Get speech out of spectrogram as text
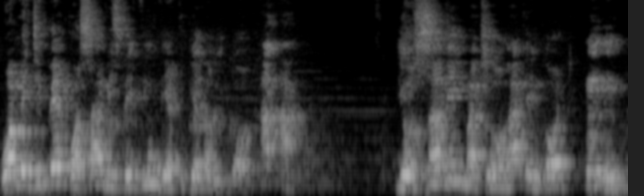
wamejipea kwa service, they think they are together with God. Uh-uh. You're serving but your heart and God. Mm-mm.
